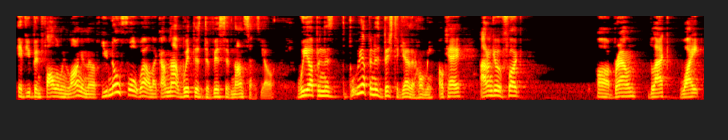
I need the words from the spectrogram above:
if you've been following long enough, you know full well, like I'm not with this divisive nonsense, yo. We up in this, we up in this bitch together, homie. Okay. I don't give a fuck uh, brown, black, white,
